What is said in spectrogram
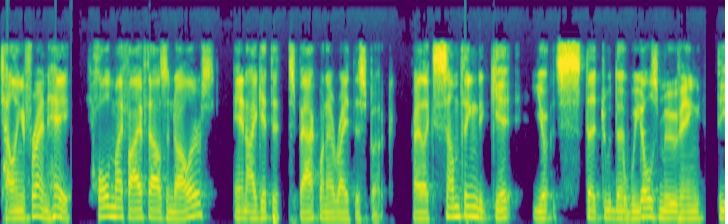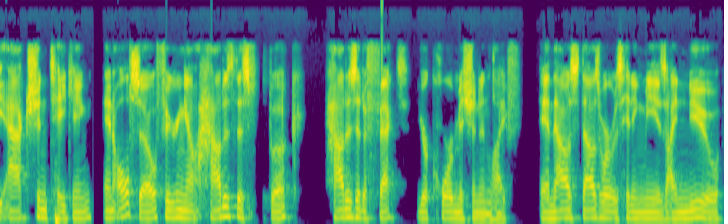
telling a friend, "Hey, hold my $5,000 and I get this back when I write this book." Right? Like something to get your the, the wheels moving, the action taking, and also figuring out how does this book, how does it affect your core mission in life? And that was that was where it was hitting me is I knew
